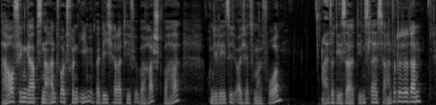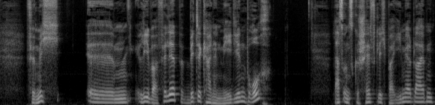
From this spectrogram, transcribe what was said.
Daraufhin gab es eine Antwort von ihm, über die ich relativ überrascht war. Und die lese ich euch jetzt mal vor. Also dieser Dienstleister antwortete dann, für mich, ähm, lieber Philipp, bitte keinen Medienbruch. Lass uns geschäftlich bei E-Mail bleiben.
